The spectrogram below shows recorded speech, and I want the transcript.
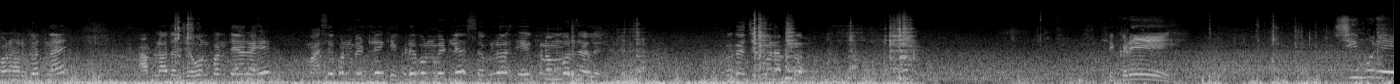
पण हरकत नाही. आपलं आता जेवण पण तयार आहे. मासे पण भेटले खेकडे पण भेटले. सगळं एक नंबर झालं बघा जेवण आपलं. खेकडे. शिमुरे.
